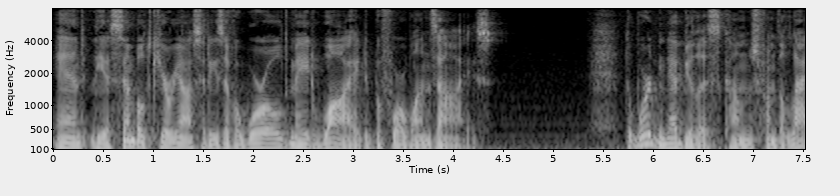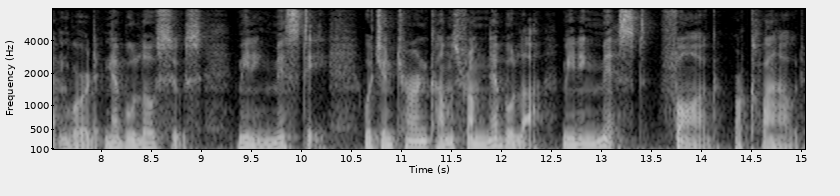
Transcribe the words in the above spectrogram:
and the assembled curiosities of a world made wide before one's eyes. The word nebulous comes from the Latin word nebulosus, meaning misty, which in turn comes from nebula, meaning mist, fog, or cloud.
